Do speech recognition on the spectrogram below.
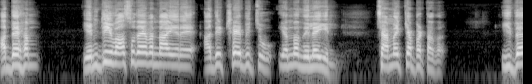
അദ്ദേഹം എം ടി വാസുദേവൻ നായരെ അധിക്ഷേപിച്ചു എന്ന നിലയിൽ ചമയ്ക്കപ്പെട്ടത്. ഇത്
